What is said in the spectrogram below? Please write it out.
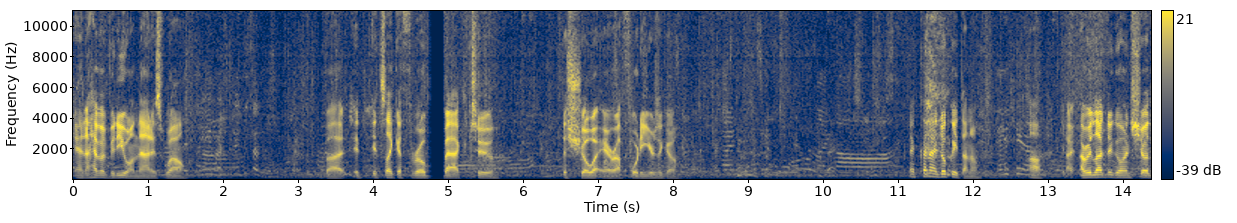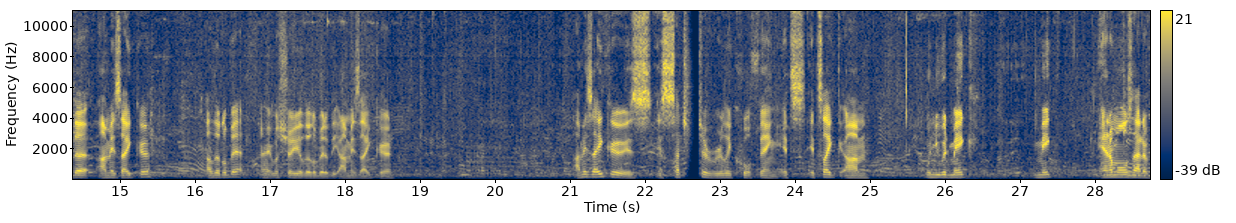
And I have a video on that as well. But it, it's like a throwback to the Showa era 40 years ago. Eh, kanai, doko? Oh, are we allowed to go and show the amezaiku a little bit? All right, we'll show you a little bit of the amezaiku. Amezaiku is is such a really cool thing. It's it's like um, when you would make make animals out of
